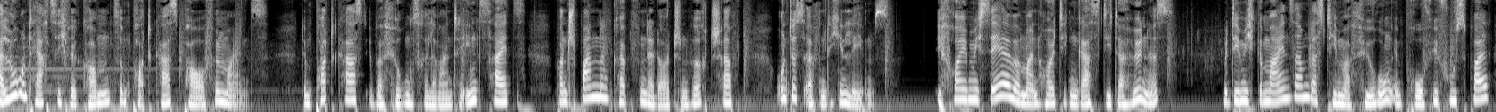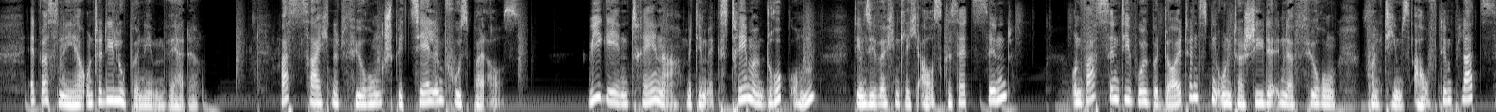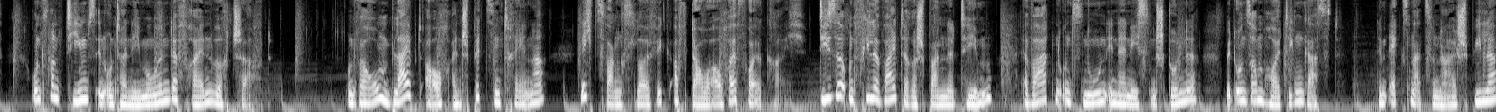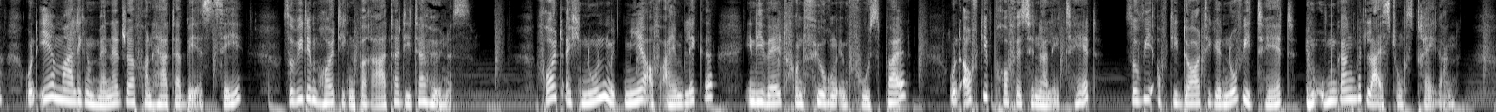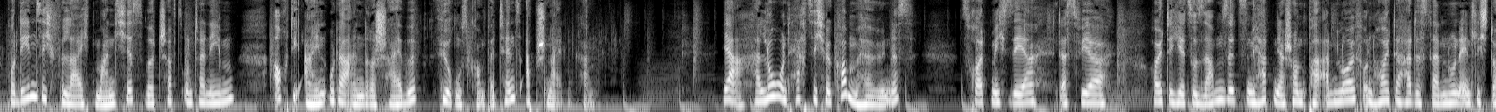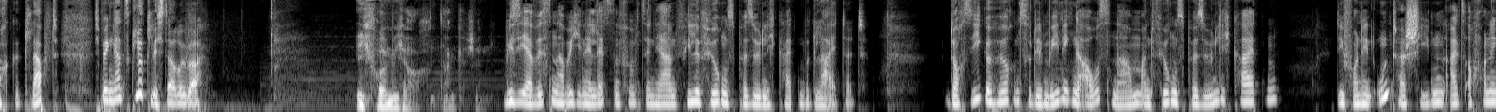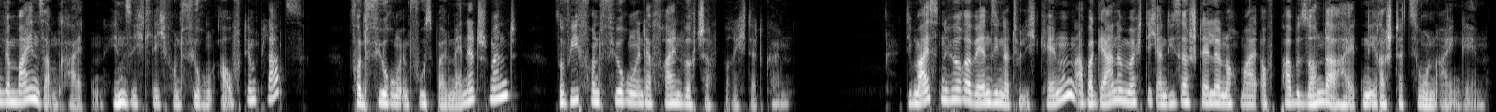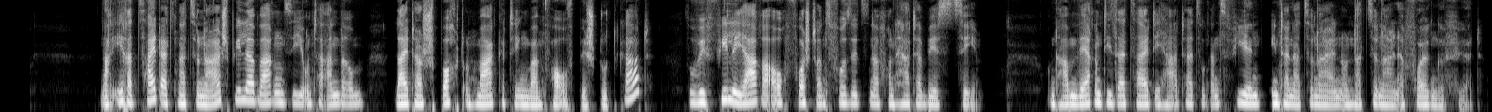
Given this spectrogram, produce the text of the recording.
Hallo und herzlich willkommen zum Podcast Powerful Minds, dem Podcast über führungsrelevante Insights von spannenden Köpfen der deutschen Wirtschaft und des öffentlichen Lebens. Ich freue mich sehr über meinen heutigen Gast Dieter Höhnes, mit dem ich gemeinsam das Thema Führung im Profifußball etwas näher unter die Lupe nehmen werde. Was zeichnet Führung speziell im Fußball aus? Wie gehen Trainer mit dem extremen Druck um, dem sie wöchentlich ausgesetzt sind und was sind die wohl bedeutendsten Unterschiede in der Führung von Teams auf dem Platz und von Teams in Unternehmungen der freien Wirtschaft? Und warum bleibt auch ein Spitzentrainer nicht zwangsläufig auf Dauer auch erfolgreich? Diese und viele weitere spannende Themen erwarten uns nun in der nächsten Stunde mit unserem heutigen Gast, dem Ex-Nationalspieler und ehemaligen Manager von Hertha BSC sowie dem heutigen Berater Dieter Höhnes. Freut euch nun mit mir auf Einblicke in die Welt von Führung im Fußball und auf die Professionalität sowie auf die dortige Novität im Umgang mit Leistungsträgern, vor denen sich vielleicht manches Wirtschaftsunternehmen auch die ein oder andere Scheibe Führungskompetenz abschneiden kann. Ja, hallo und herzlich willkommen, Herr Höhnes. Es freut mich sehr, dass wir heute hier zusammensitzen. Wir hatten ja schon ein paar Anläufe und heute hat es dann nun endlich doch geklappt. Ich bin ganz glücklich darüber. Ich freue mich auch. Dankeschön. Wie Sie ja wissen, habe ich in den letzten 15 Jahren viele Führungspersönlichkeiten begleitet. Doch sie gehören zu den wenigen Ausnahmen an Führungspersönlichkeiten, die von den Unterschieden als auch von den Gemeinsamkeiten hinsichtlich von Führung auf dem Platz, von Führung im Fußballmanagement sowie von Führung in der freien Wirtschaft berichtet können. Die meisten Hörer werden Sie natürlich kennen, aber gerne möchte ich an dieser Stelle nochmal auf paar Besonderheiten Ihrer Station eingehen. Nach Ihrer Zeit als Nationalspieler waren Sie unter anderem Leiter Sport und Marketing beim VfB Stuttgart sowie viele Jahre auch Vorstandsvorsitzender von Hertha BSC und haben während dieser Zeit die Hertha zu ganz vielen internationalen und nationalen Erfolgen geführt.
